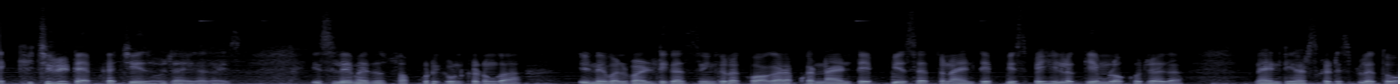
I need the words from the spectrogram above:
एक खिचड़ी टाइप का चीज़ हो जाएगा गाइज़ इसलिए मैं दोस्तों आपको रिकमेंड करूँगा इनेबल वर्टिकल सिंक रखो. अगर आपका नाइन्टी पीस है तो नाइन्टी पीस पे ही गेम लॉक हो जाएगा. नाइन्टी हर्स का डिस्प्ले तो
